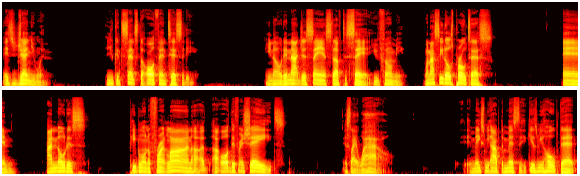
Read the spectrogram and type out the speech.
it's genuine. You can sense the authenticity. You know, they're not just saying stuff to say it. You feel me? When I see those protests and I notice people on the front line are, are all different shades, it's like, wow. It makes me optimistic. It gives me hope that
